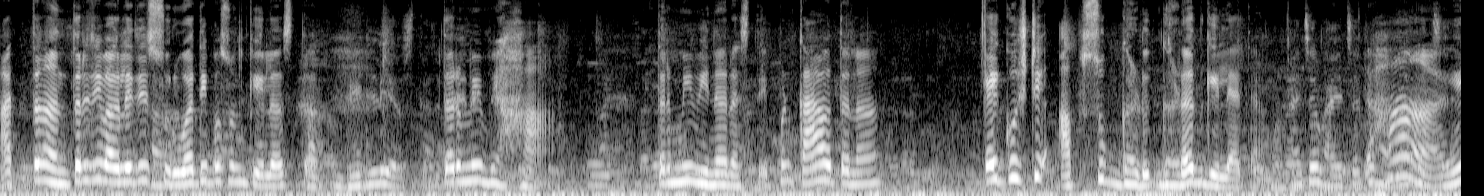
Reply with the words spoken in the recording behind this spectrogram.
आत्ता नंतर जे वागले ते सुरुवातीपासून केलं असतं भिडली असते. तर मी हां. तर मी विनर असते. पण काय होतं ना काही गोष्टी आपसूक घड घडत गेल्या त्या. व्हायचं तर हां हे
